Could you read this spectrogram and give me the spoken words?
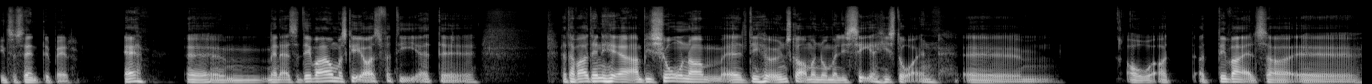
interessant debat. Ja, øh, men altså det var jo måske også fordi, at, øh, at der var den her ambition om, øh, det her ønske om at normalisere historien. Øh, og, og, og det var altså... Øh,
